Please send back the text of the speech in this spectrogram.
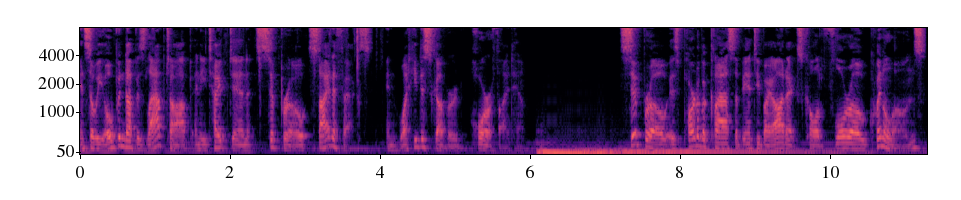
And so he opened up his laptop and he typed in Cipro side effects, and what he discovered horrified him. Cipro is part of a class of antibiotics called fluoroquinolones,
